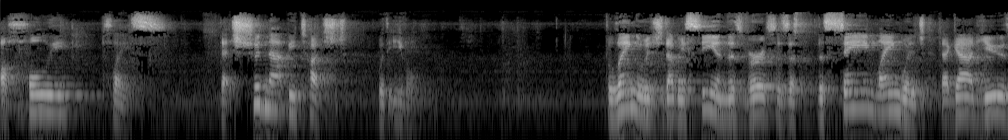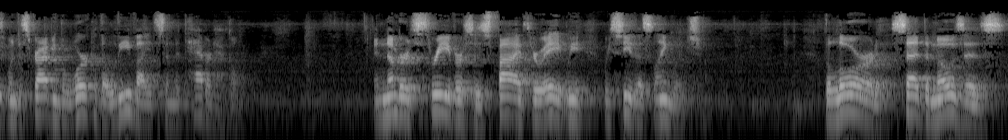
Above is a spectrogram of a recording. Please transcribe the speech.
a holy place that should not be touched with evil. The language that we see in this verse is a, the same language that God used when describing the work of the Levites in the tabernacle. In Numbers 3, verses 5 through 8, we, we see this language. The Lord said to Moses,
